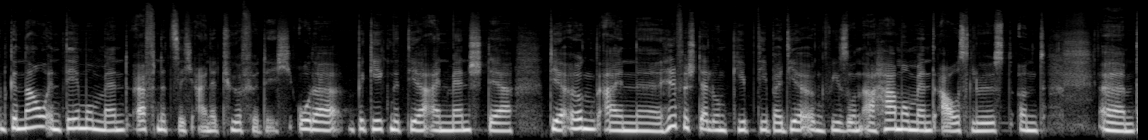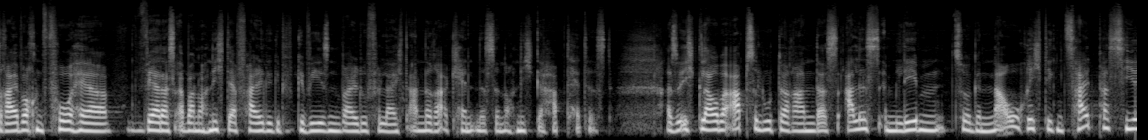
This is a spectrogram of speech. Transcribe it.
Und genau in dem Moment öffnet sich eine Tür für dich oder begegnet dir ein Mensch, der dir irgendeine Hilfestellung gibt, die bei dir irgendwie so einen Aha-Moment auslöst. Und ähm, drei Wochen vorher wäre das aber noch nicht der Fall ge gewesen, weil du vielleicht andere Erkenntnisse noch nicht gehabt hättest. Also ich glaube absolut daran, dass alles im Leben zur genau richtigen Zeit passiert.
